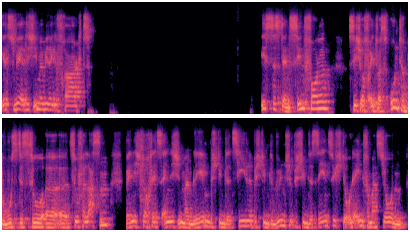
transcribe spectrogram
jetzt werde ich immer wieder gefragt, ist es denn sinnvoll, sich auf etwas Unterbewusstes zu, äh, äh, zu verlassen, wenn ich doch letztendlich in meinem Leben bestimmte Ziele, bestimmte Wünsche, bestimmte Sehnsüchte oder Informationen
